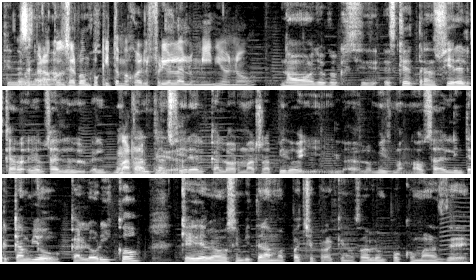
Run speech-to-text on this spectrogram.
tiene O sea, una- pero conserva un poquito mejor el frío el aluminio, ¿no? No, yo creo que sí. Es que transfiere el calor, o sea, el, el metal transfiere el calor más rápido y, y lo- mismo, ¿no? O sea, el intercambio calórico, que ahí debemos invitar a Mapache para que nos hable un poco más de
